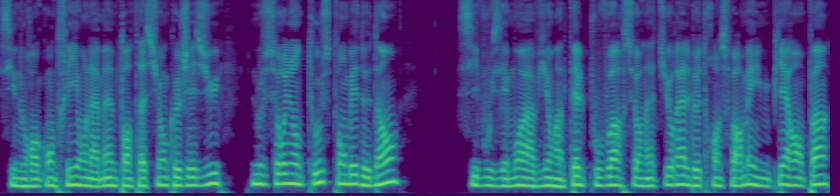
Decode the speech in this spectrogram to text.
Si nous rencontrions la même tentation que Jésus, nous serions tous tombés dedans. Si vous et moi avions un tel pouvoir surnaturel de transformer une pierre en pain,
